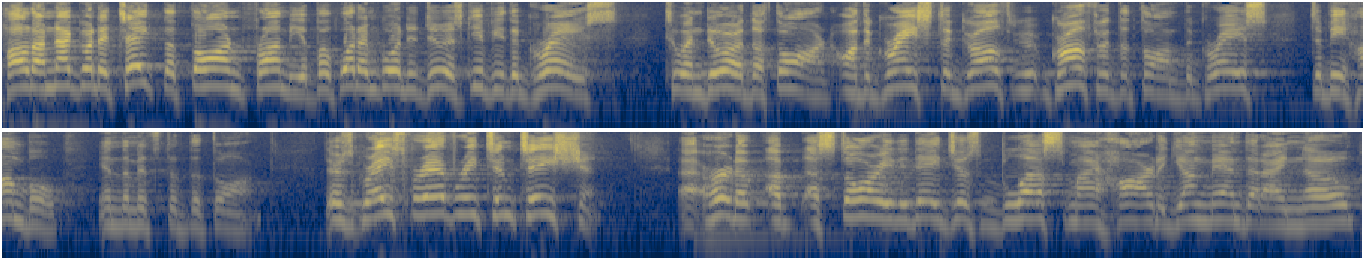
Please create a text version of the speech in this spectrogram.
Paul, I'm not going to take the thorn from you, but what I'm going to do is give you the grace to endure the thorn, or the grace to grow through, grow through the thorn, the grace to be humble in the midst of the thorn. There's grace for every temptation. I heard a, a, a story today just blessed my heart. A young man that I know,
